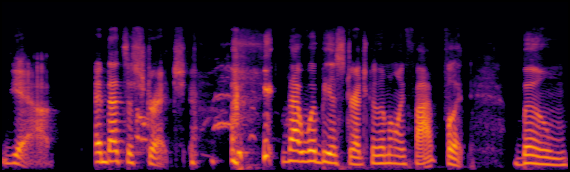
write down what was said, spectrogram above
yeah. And that's a stretch. that would be a stretch because I'm only five foot. Boom.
